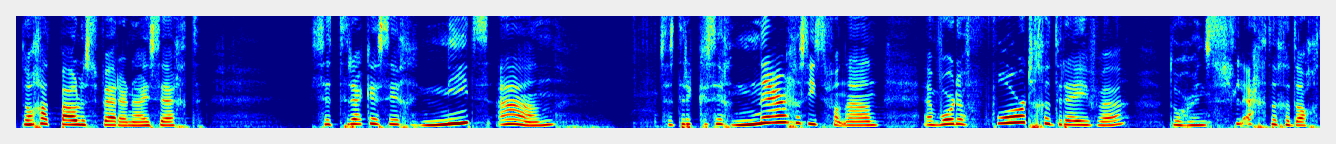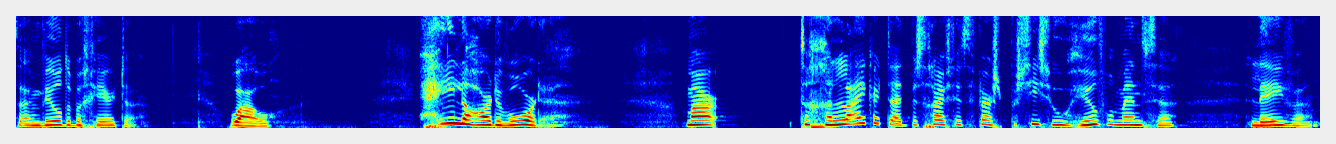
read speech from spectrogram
Dan gaat Paulus verder en hij zegt: Ze trekken zich niets aan, ze trekken zich nergens iets van aan en worden voortgedreven door hun slechte gedachten en wilde begeerten. Wauw, hele harde woorden. Maar tegelijkertijd beschrijft dit vers precies hoe heel veel mensen leven.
